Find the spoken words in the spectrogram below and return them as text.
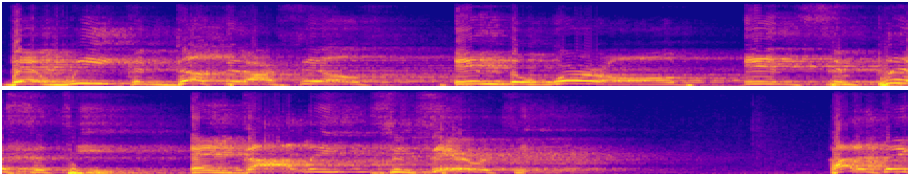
that we conducted ourselves in the world in simplicity and godly sincerity. How did they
